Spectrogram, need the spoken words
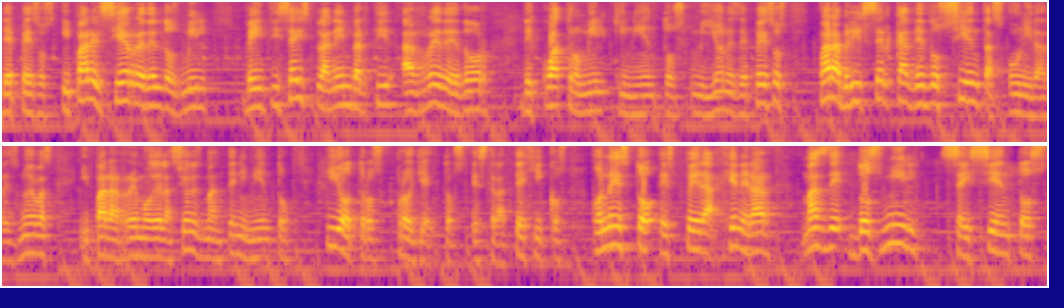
de pesos. Y para el cierre del 2022, 26 planea invertir alrededor de 4.500 millones de pesos para abrir cerca de 200 unidades nuevas y para remodelaciones, mantenimiento y otros proyectos estratégicos. Con esto espera generar más de 2.600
